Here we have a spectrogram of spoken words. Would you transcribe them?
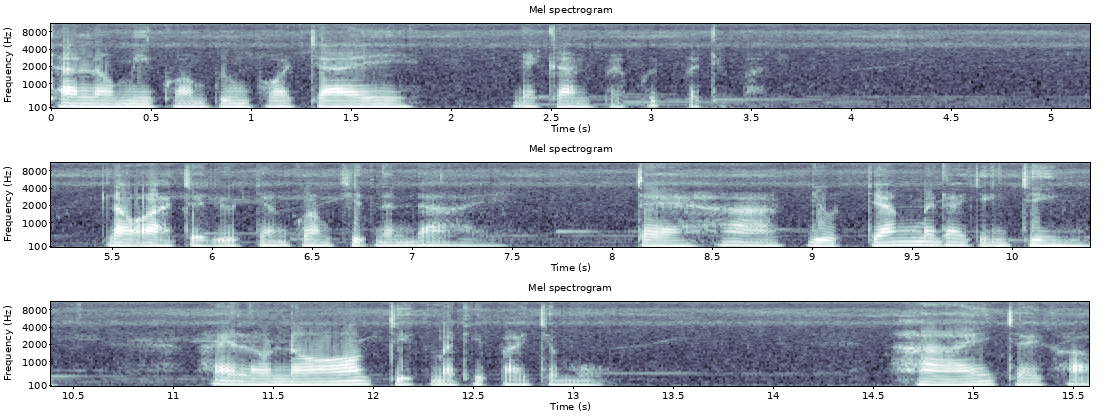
ถ้าเรามีความพึงพอใจในการประพฤติปฏิบัติ เราอาจจะหยุดยั้งความคิดนั้นได้ แต่หากหยุดยั้งไม่ได้จริง ๆ ให้เราน้อมจิตมาที่ปลายจมูก หายใจเข้า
